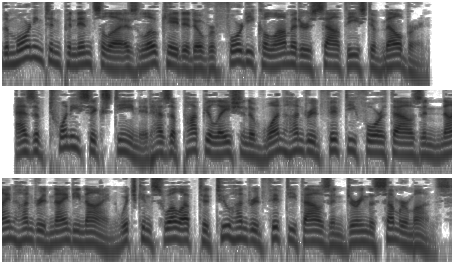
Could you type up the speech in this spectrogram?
The Mornington Peninsula is located over 40 km southeast of Melbourne. As of 2016 it has a population of 154,999 which can swell up to 250,000 during the summer months.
